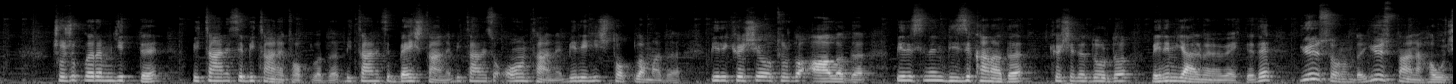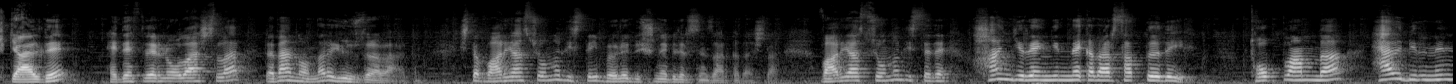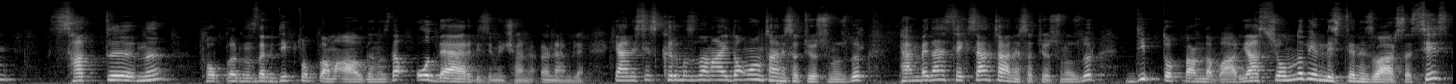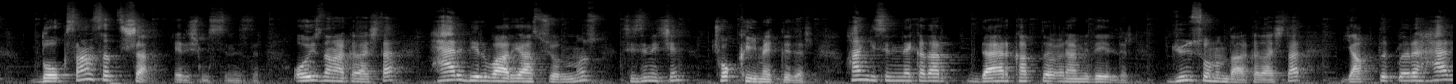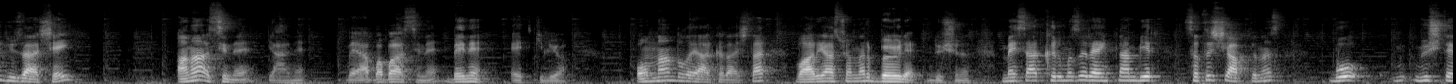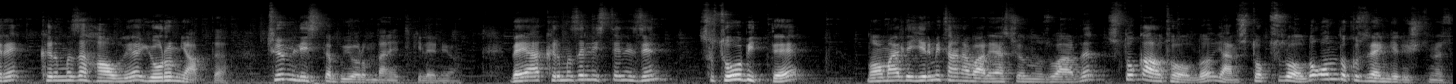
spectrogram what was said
Çocuklarım gitti. Bir tanesi bir tane topladı. Bir tanesi 5 tane. Bir tanesi 10 tane. Biri hiç toplamadı. Biri köşeye oturdu ağladı. Birisinin dizi kanadı. Köşede durdu. Benim gelmemi bekledi. Gün sonunda 100 tane havuç geldi. Hedeflerine ulaştılar ve ben de onlara 100 lira verdim. İşte varyasyonlu listeyi böyle düşünebilirsiniz arkadaşlar. Varyasyonlu listede hangi rengin ne kadar sattığı değil. Toplamda her birinin sattığını topladığınızda bir dip toplama aldığınızda o değer bizim için önemli. Yani siz kırmızıdan ayda 10 tane satıyorsunuzdur. Pembeden 80 tane satıyorsunuzdur. Dip toplamda varyasyonlu bir listeniz varsa siz 90 satışa erişmişsinizdir. O yüzden arkadaşlar her bir varyasyonunuz sizin için çok kıymetlidir. Hangisinin ne kadar değer kattığı önemli değildir. Gün sonunda arkadaşlar yaptıkları her güzel şey ana asine yani veya baba asine beni etkiliyor. Ondan dolayı arkadaşlar varyasyonları böyle düşünün. Mesela kırmızı renkten bir satış yaptınız. Bu müşteri kırmızı havluya yorum yaptı. Tüm liste bu yorumdan etkileniyor. Veya kırmızı listenizin stoğu bitti. Normalde 20 tane varyasyonunuz vardı. Stok out oldu. Yani stoksuz oldu. 19 renge düştünüz.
